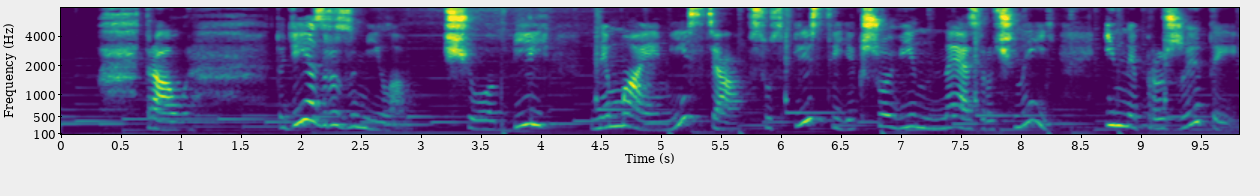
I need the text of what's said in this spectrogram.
траур. Тоді я зрозуміла, що біль не має місця в суспільстві, якщо він не зручний і не прожитий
